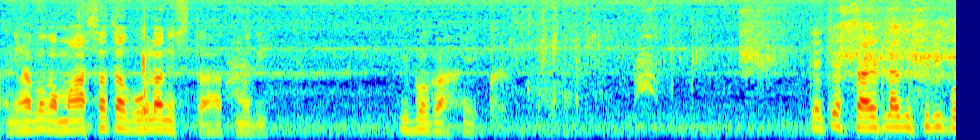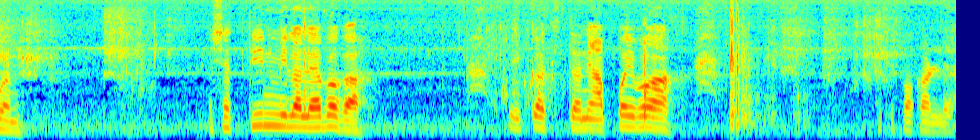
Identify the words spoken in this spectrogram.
आणि हा बघा मासाचा गोला निसता आतमध्ये. ही बघा एक. त्याच्या साईडला दुसरी पण. अशा तीन मिळाल्या बघा. एकाच त्याने आप्पाही बघा. पकडल्या.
